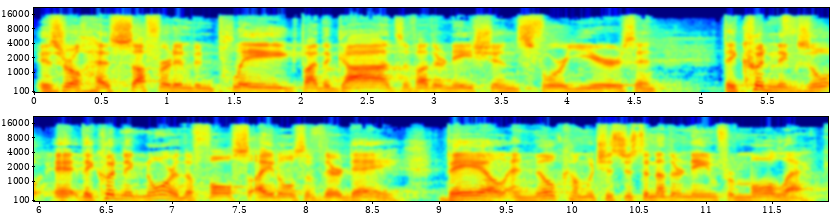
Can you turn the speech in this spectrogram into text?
Israel has suffered and been plagued by the gods of other nations for years, and they couldn't, eh, they couldn't ignore the false idols of their day Baal and Milcom, which is just another name for Molech.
